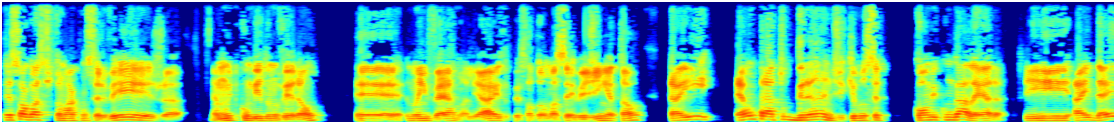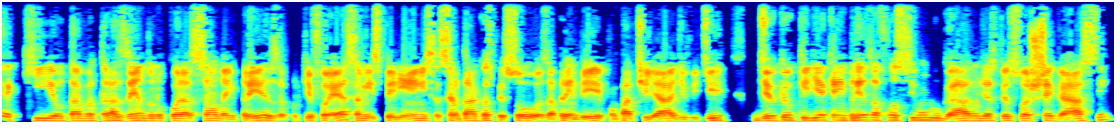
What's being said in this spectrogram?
Você só gosta de tomar com cerveja, é muito comido no verão, é, no inverno, aliás, o pessoal toma uma cervejinha e tal. Aí é um prato grande que você come com galera. E a ideia que eu estava trazendo no coração da empresa, porque foi essa minha experiência, sentar com as pessoas, aprender, compartilhar, dividir, de que eu queria que a empresa fosse um lugar onde as pessoas chegassem,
